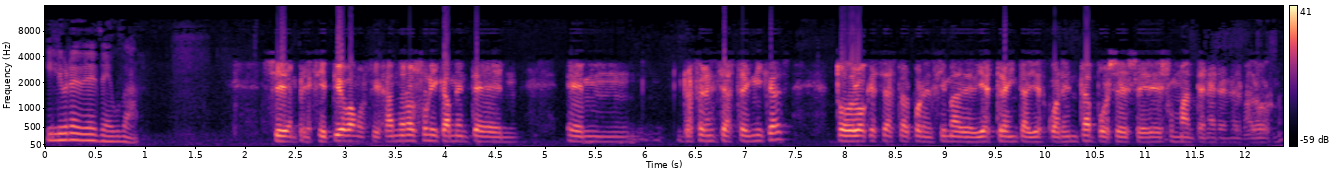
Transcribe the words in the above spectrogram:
y libre de deuda. Sí, en principio, vamos, fijándonos únicamente en, en referencias técnicas, todo lo que sea estar por encima de 10.30, 10.40, pues es, es un mantener en el valor. ¿no?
